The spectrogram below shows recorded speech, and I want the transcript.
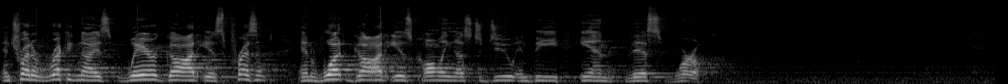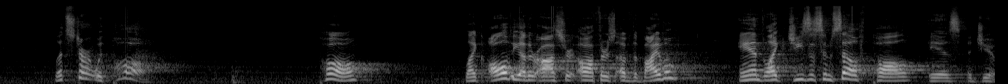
and try to recognize where God is present and what God is calling us to do and be in this world. Let's start with Paul. Paul like all the other authors of the Bible, and like Jesus himself, Paul is a Jew.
